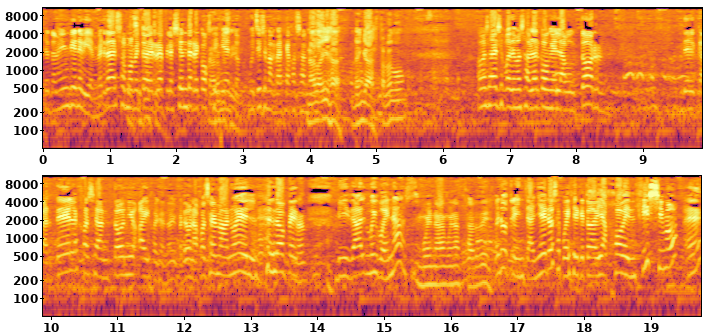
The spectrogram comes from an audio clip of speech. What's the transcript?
Que también viene bien, ¿verdad? Esos momentos de reflexión, de recogimiento. Claro que sí. Muchísimas gracias, José Antonio. Nada, hija, venga, hasta luego. Vamos a ver si podemos hablar con el autor del cartel, José Antonio, ay, José Antonio, perdona, José Manuel López Vidal, muy buenas. Buenas, buenas tardes. Bueno, treintañero, se puede decir que todavía jovencísimo, ¿eh?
